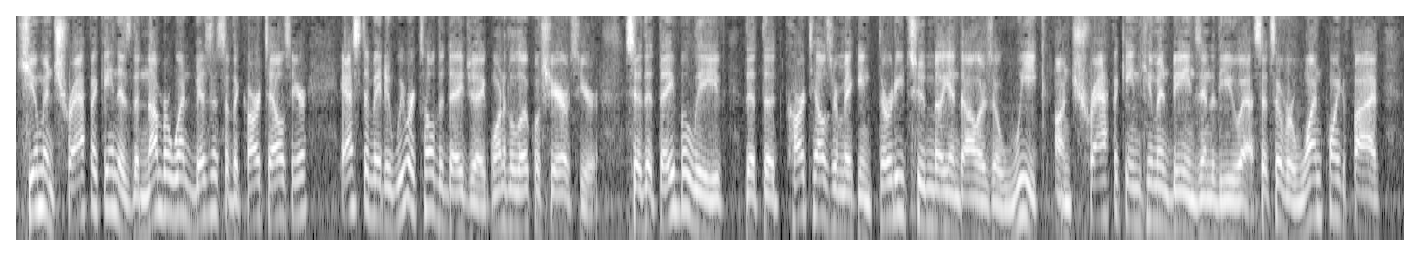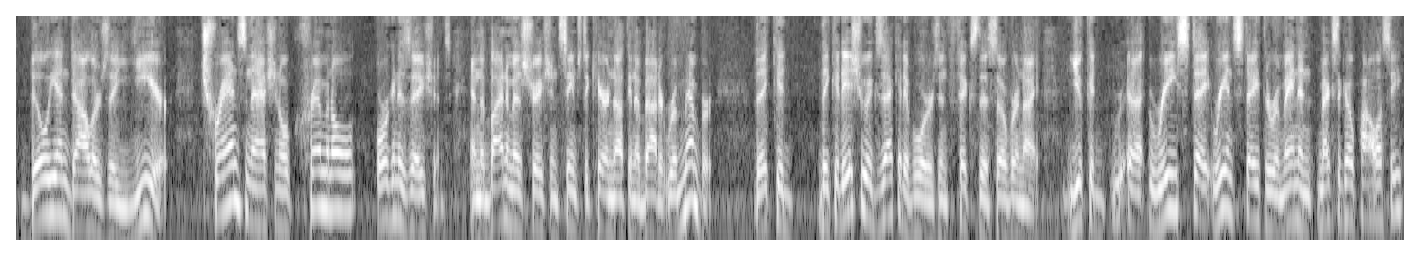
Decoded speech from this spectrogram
Human trafficking is the number one business of the cartels here. Estimated, we were told today, Jake, one of the local sheriffs here, said that they believe that the cartels are making $32 million a week on trafficking human beings into the U.S. That's over $1.5 billion a year transnational criminal organizations, and the Biden administration seems to care nothing about it. Remember, they could they could issue executive orders and fix this overnight. You could uh, restate, reinstate the Remain in Mexico policy.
